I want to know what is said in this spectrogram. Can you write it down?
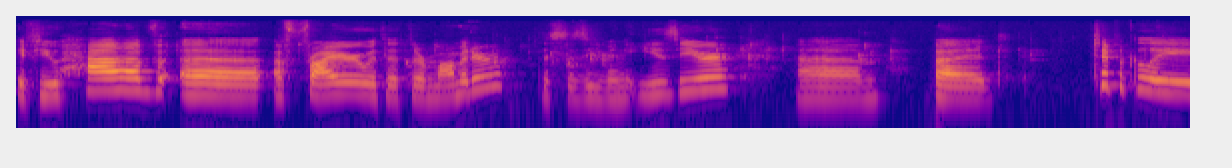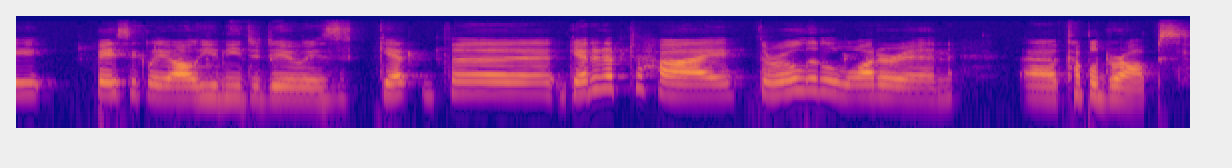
if you have a, a, fryer with a thermometer, this is even easier. Um, but typically, basically, all you need to do is get the get it up to high, throw a little water in, a couple drops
